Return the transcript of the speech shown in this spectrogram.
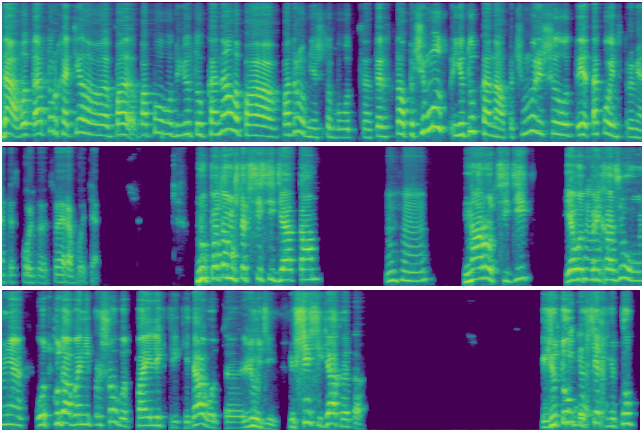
Да, вот Артур хотел э, по, по поводу YouTube-канала подробнее, чтобы вот ты рассказал, почему YouTube-канал, почему решил вот э, такой инструмент использовать в своей работе? Ну, потому что все сидят там, угу. народ сидит, я вот прихожу, у меня, вот куда бы ни пришел, вот по электрике, да, вот э, люди, и все сидят это, YouTube, у всех YouTube.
